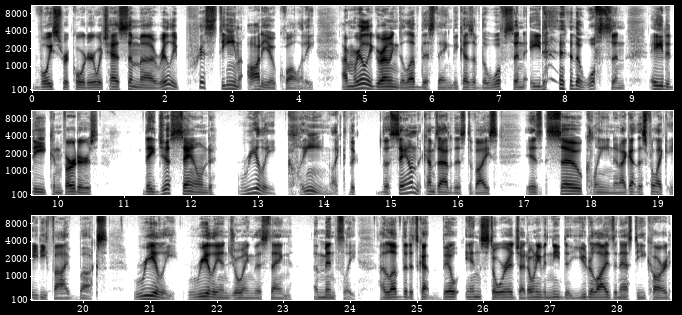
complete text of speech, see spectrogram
voice recorder, which has some uh, really pristine audio quality. I'm really growing to love this thing because of the Wolfson A to, the Wolfson A to D converters. They just sound really clean. Like the the sound that comes out of this device is so clean and I got this for like 85 bucks. Really, really enjoying this thing immensely. I love that it's got built-in storage. I don't even need to utilize an SD card.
